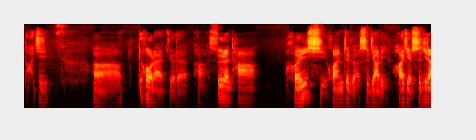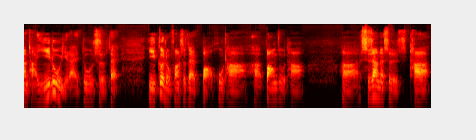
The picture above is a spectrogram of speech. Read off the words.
打击。啊，后来觉得啊，虽然他很喜欢这个斯嘉丽，而且实际上他一路以来都是在以各种方式在保护他啊，帮助他啊，实际上呢是他。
